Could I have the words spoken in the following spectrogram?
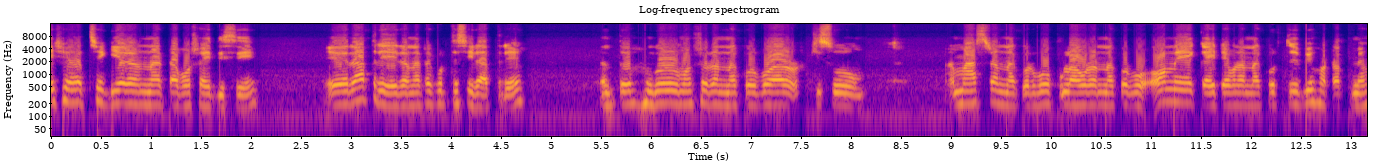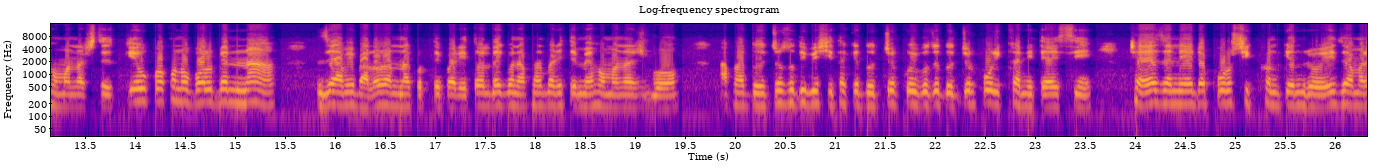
এসে হচ্ছে গিয়ে রান্নাটা বসাই দিছি। রাত্রে রান্নাটা করতেছি রাত্রে। তো গরুর মাংস রান্না করব আর কিছু মাছ রান্না করব, পোলাও রান্না করব, অনেক আইটেম রান্না করতে হবে, হঠাৎ মেহমান আসছে। কেউ কখনো বলবেন না যে আমি ভালো রান্না করতে পারি। তাহলে দেখবেন আপনার বাড়িতে মেহমান আসব। আপনার ধৈর্য যদি বেশি থাকে ধৈর্যর কইব যে ধৈর্যর পরীক্ষা নিতে আইছি। ঠেয়া জানি এটা প্রশিক্ষণ কেন্দ্র। এই যে আমার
